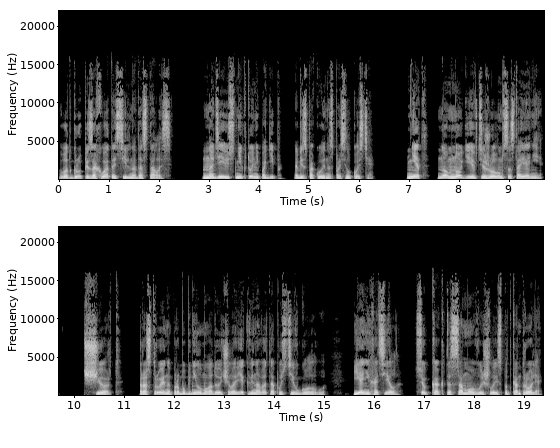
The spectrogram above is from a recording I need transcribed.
Вот группе захвата сильно досталось. Надеюсь, никто не погиб? Обеспокоенно спросил Костя. Нет, но многие в тяжелом состоянии. Черт! Расстроенно пробубнил молодой человек, виновато опустив голову. Я не хотел. Все как-то само вышло из-под контроля.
